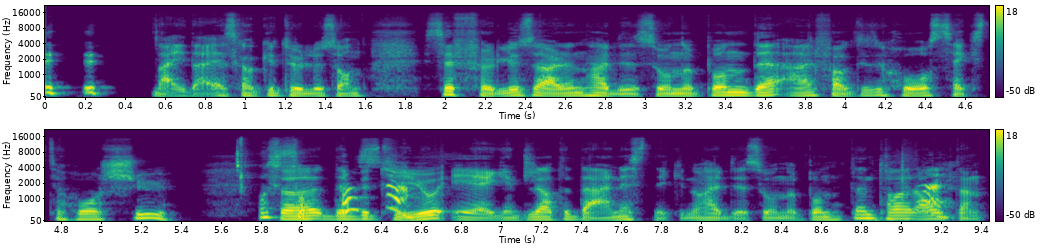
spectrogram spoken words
Nei da, jeg skal ikke tulle sånn. Selvfølgelig så er det en herdighetssone på den, det er faktisk H6 til H7. Og Så det betyr jo egentlig at det er nesten ikke noe herdighetssone på den. Den tar alt, den.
